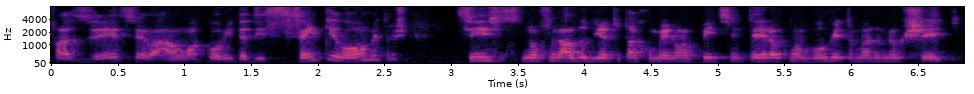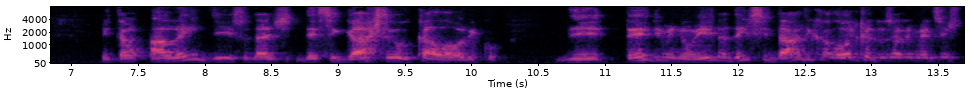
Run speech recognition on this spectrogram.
fazer, sei lá, uma corrida de 100 quilômetros, se no final do dia tu está comendo uma pizza inteira com hambúrguer e tomando milkshake. Então, além disso, desse gasto calórico de ter diminuído, a densidade calórica dos alimentos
